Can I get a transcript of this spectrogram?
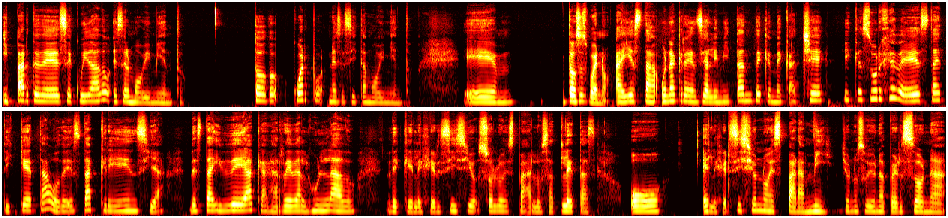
Y parte de ese cuidado es el movimiento. Todo cuerpo necesita movimiento. Em, entonces, bueno, ahí está una creencia limitante que me caché y que surge de esta etiqueta o de esta creencia, de esta idea que agarré de algún lado de que el ejercicio solo es para los atletas o el ejercicio no es para mí, yo no soy una persona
